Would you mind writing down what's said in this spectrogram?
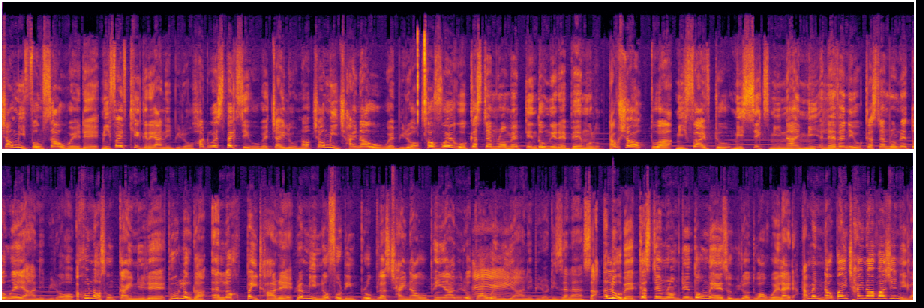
Xiaomi ဖုန်းစောက်ဝယ်တဲ့ Mi 5 kit ကလေးကနေပြီးတော့ hardware specs တွေကိုပဲကြိုက်လို့เนาะ Xiaomi China ကိုဝယ်ပြီးတော့ software ကို custom ROM နဲ့တင်သုံးခဲ့တဲ့ဘဲမို့လို့တောက်လျှောက်သူက Mi 5 to Mi 6 Mi 9 Mi 11တွေကို custom ROM နဲ့သုံးခဲ့ရနေပြီးတော့အခုနောက်ဆုံးကင်နေတဲ့ boot loader unlock ပိတ်ထားတဲ့ Redmi Note 14 Pro Plus China ကိုဖင်ရပြီးတော့သွားဝယ်မိရနေပြီးတော့ဒီဇလန်စအဲ့လိုပဲ custom ROM တင်သုံးမယ်ဆိုပြီးတော့သူကဝယ်လိုက်တာဒါပေမဲ့နောက်ပိုင်း China version တွေက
